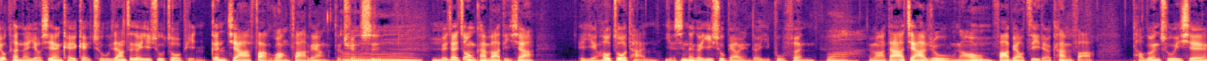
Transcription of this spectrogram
有可能有些人可以给出让这个艺术作品更加发光发亮的诠释，嗯所以在这种看法底下，演后座谈也是那个艺术表演的一部分，哇，对吗？大家加入，然后发表自己的看法，讨论出一些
